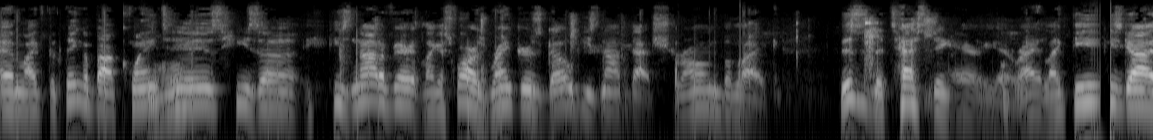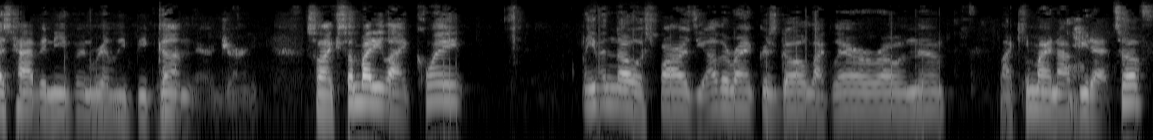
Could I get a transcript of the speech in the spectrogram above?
And like the thing about Quaint Mhm. is he's a he's not a very like as far as rankers go, he's not that strong. But like this is the testing area, right? Like these guys haven't even really begun their journey. So like somebody like Quaint, even though as far as the other rankers go, like Laro and them, like he might not be that tough.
